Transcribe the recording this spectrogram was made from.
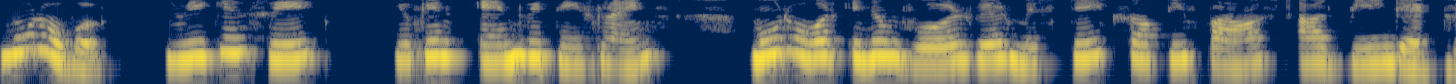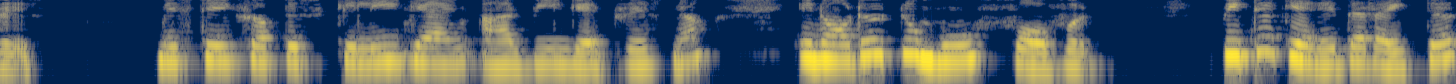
Moreover we can say you can end with these lines. Moreover in a world where mistakes of the past are being addressed mistakes of the Skelly gang are being addressed now in order to move forward peter carey the writer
